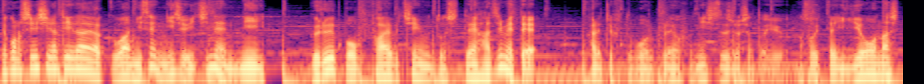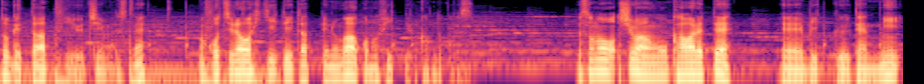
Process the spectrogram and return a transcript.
で、このシンシナティ大学は2021年にグループオブ5チームとして初めてカレッジフットボールプレーオフに出場したという、まあ、そういった偉業を成し遂げたっていうチームですね。まあ、こちらを率いていたっていうのがこのフィッケル監督です。でその手腕を買われて、えー、ビッグ10に、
